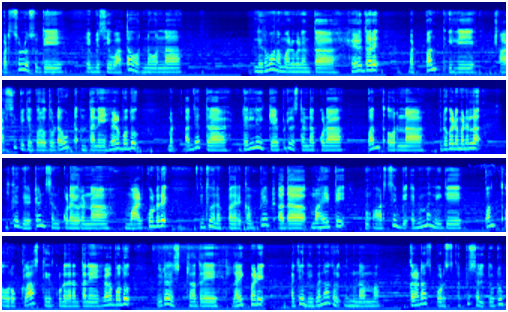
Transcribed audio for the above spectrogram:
ಬಟ್ ಸುಳ್ಳು ಸುದ್ದಿ ಎಬ್ಬಿಸಿ ವಾತಾವರಣವನ್ನು ನಿರ್ಮಾಣ ಮಾಡಬೇಡ ಅಂತ ಹೇಳಿದ್ದಾರೆ. ಬಟ್ ಪಂತ್ ಇಲ್ಲಿ ಆರ್ ಸಿ ಪಿಗೆ ಬರೋದು ಡೌಟ್ ಅಂತಲೇ ಹೇಳ್ಬೋದು. ಬಟ್ ಅದೇ ಥರ ಡೆಲ್ಲಿ ಕ್ಯಾಪಿಟಲ್ಸ್ ತಂಡ ಕೂಡ ಪಂತ್ ಅವ್ರನ್ನ ಬಿಡುಗಡೆ ಮಾಡಿಲ್ಲ. ಹೀಗಾಗಿ ರಿಟರ್ನ್ಸನ್ನು ಕೂಡ ಇವರನ್ನು ಮಾಡಿಕೊಂಡಿದೆ. ಇದು ಏನಪ್ಪ ಅಂದರೆ ಕಂಪ್ಲೀಟ್ ಆದ ಮಾಹಿತಿ. ಆರ್ ಸಿ ಬಿ ಅಭಿಮಾನಿಗೆ ಪಂತ್ ಅವರು ಕ್ಲಾಸ್ ತೆಗೆದುಕೊಂಡಿದ್ದಾರೆ ಅಂತಲೇ ಹೇಳ್ಬೋದು. ವಿಡಿಯೋ ಇಷ್ಟ ಆದರೆ ಲೈಕ್ ಮಾಡಿ. ಹಾಗೆ ನೀವೇನಾದರೂ ಇನ್ನು ನಮ್ಮ ಕನ್ನಡ ಸ್ಪೋರ್ಟ್ಸ್ ಅಫಿಷಿಯಲ್ ಯೂಟ್ಯೂಬ್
